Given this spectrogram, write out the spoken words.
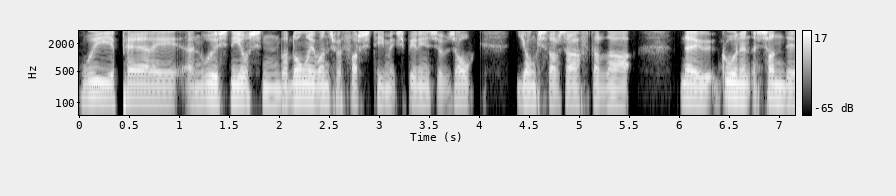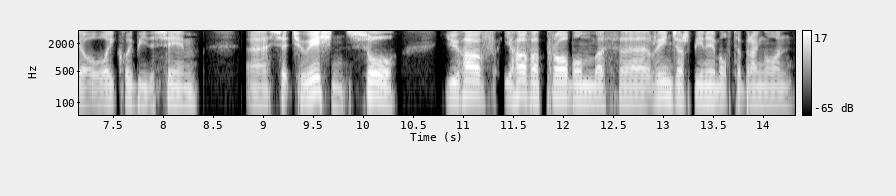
Louis Appere, and Lewis Neilson were the only ones with first team experience. It was all youngsters after that. Now going into Sunday, it'll likely be the same uh, situation. So you have you have a problem with uh, Rangers being able to bring on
